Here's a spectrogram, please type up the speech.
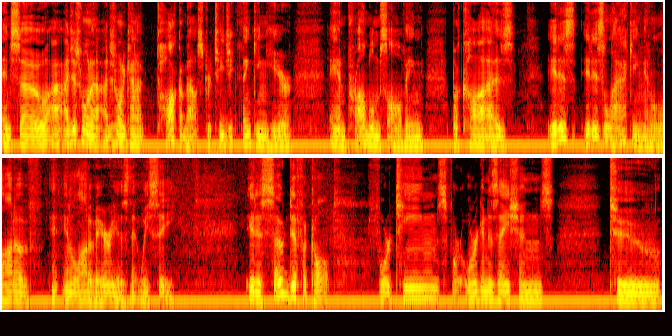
And so I, just want to I just want to kind of talk about strategic thinking here and problem solving because it is it is lacking in a lot of in a lot of areas that we see. It is so difficult for teams, for organizations, to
